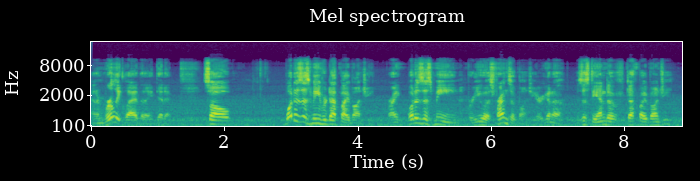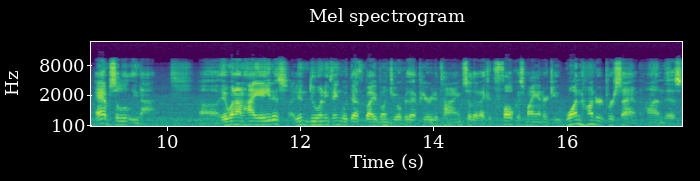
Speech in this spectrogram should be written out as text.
and I'm really glad that I did it. So, what does this mean for Death by Bungee? Right? What does this mean for you as friends of Bungee? Are you gonna? Is this the end of Death by Bungee? Absolutely not. Uh, it went on hiatus. I didn't do anything with Death by Bungee over that period of time so that I could focus my energy 100% on this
